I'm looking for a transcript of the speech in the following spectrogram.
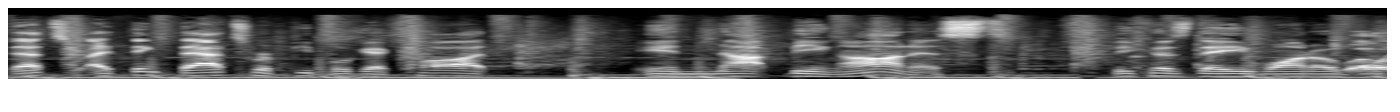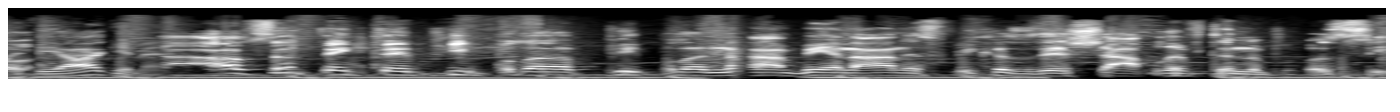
That's I think that's where people get caught in not being honest because they want to avoid Well, the argument. I also think that people are people are not being honest because they're shoplifting the pussy.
